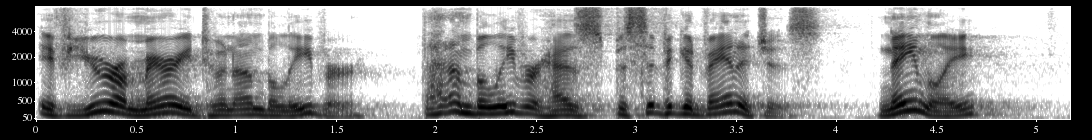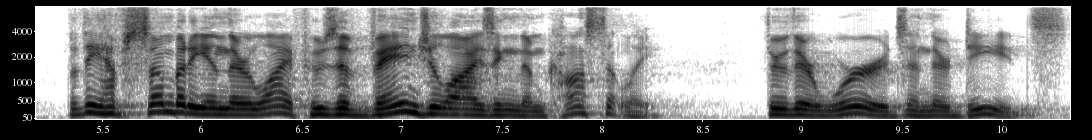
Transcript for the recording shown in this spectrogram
If you are married to an unbeliever, that unbeliever has specific advantages. Namely, that they have somebody in their life who's evangelizing them constantly through their words and their deeds.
